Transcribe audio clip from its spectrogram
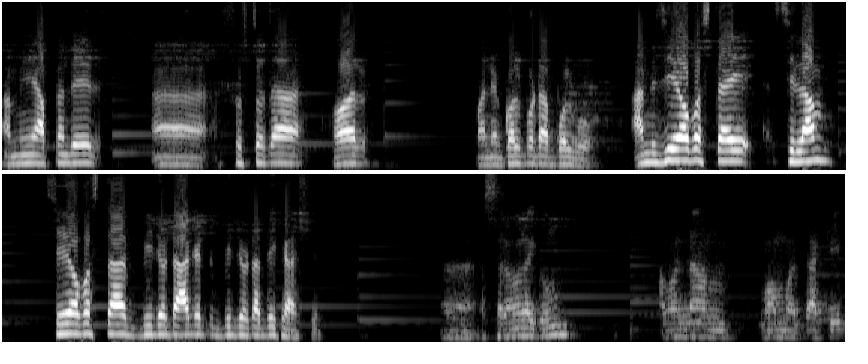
আমি আপনাদের সুস্থতা হওয়ার মানে গল্পটা বলব। আমি যে অবস্থায় ছিলাম, সেই অবস্থা ভিডিওটা আগের ভিডিওটা দেখে আসি। আসসালামু আলাইকুম। আমার নাম মোহাম্মদ রাকিব।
